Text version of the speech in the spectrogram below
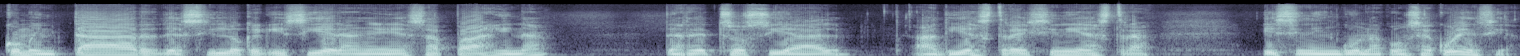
comentar, decir lo que quisieran en esa página de red social a diestra y siniestra y sin ninguna consecuencia.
